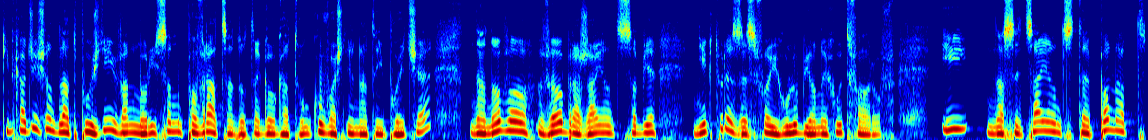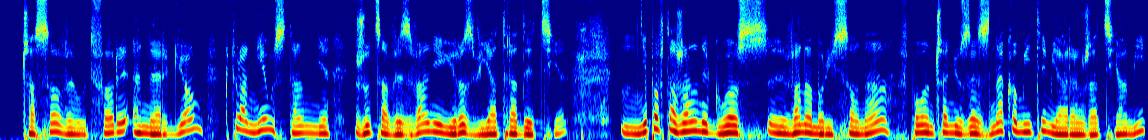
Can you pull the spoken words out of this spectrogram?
Kilkadziesiąt lat później Van Morrison powraca do tego gatunku właśnie na tej płycie, na nowo wyobrażając sobie niektóre ze swoich ulubionych utworów i nasycając te ponadczasowe utwory energią, która nieustannie rzuca wyzwanie i rozwija tradycję. Niepowtarzalny głos Vana Morrisona w połączeniu ze znakomitymi aranżacjami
